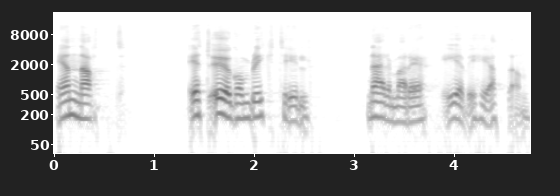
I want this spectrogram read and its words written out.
en natt, ett ögonblick till, närmare evigheten.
